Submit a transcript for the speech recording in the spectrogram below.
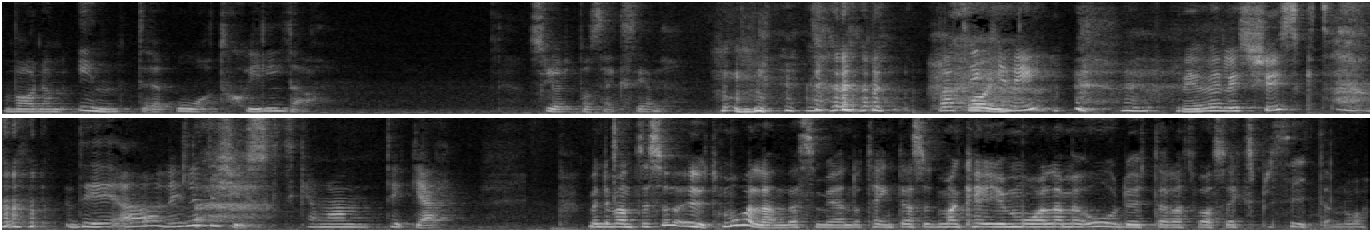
var de inte åtskilda. Slut på sexscen. Vad tycker Oj. ni? Det är väldigt kyskt. Det, ja, det är lite kyskt kan man tycka. Men det var inte så utmålande som jag ändå tänkte. Alltså, man kan ju måla med ord utan att vara så explicit ändå.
